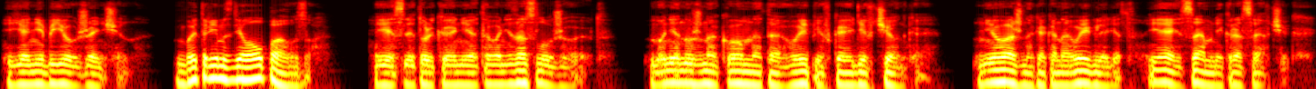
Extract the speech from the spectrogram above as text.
Я не бью женщин». Бэтрим сделал паузу. «Если только они этого не заслуживают». Мне нужна комната, выпивка и девчонка. Неважно, как она выглядит, я и сам не красавчик.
